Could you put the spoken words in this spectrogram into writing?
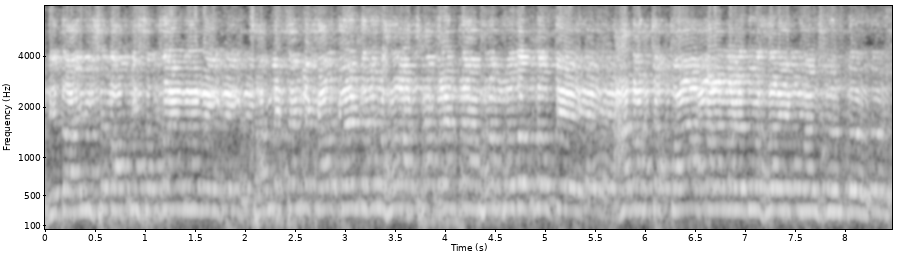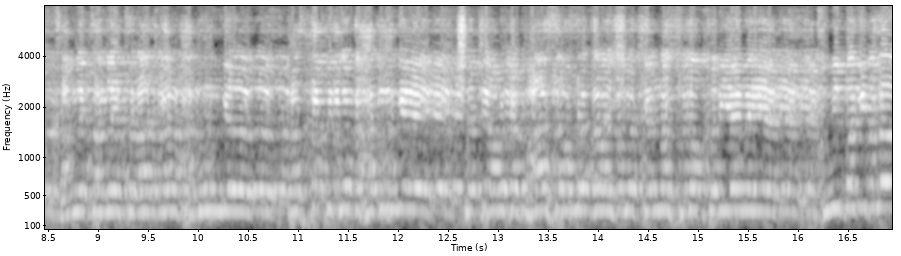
नाही तर आयुष्यात आपली सत्ता येणार नाही. चांगले चांगले कालपर्यंत दोन हजार अठरा पर्यंत आम्हाला मदत नव्हते. आज आमच्या पाया पडायला दोन हजार एकोणावीस नंतर. चांगले चांगले राजकारण हादरून गेलं. प्रस्थापित लोक हादरून गेले. शेवटी आरोग्य बाळासाहेब आंबेडकरांशिवाय त्यांना सुद्धा पर्याय नाहीये. तुम्ही बघितलं?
